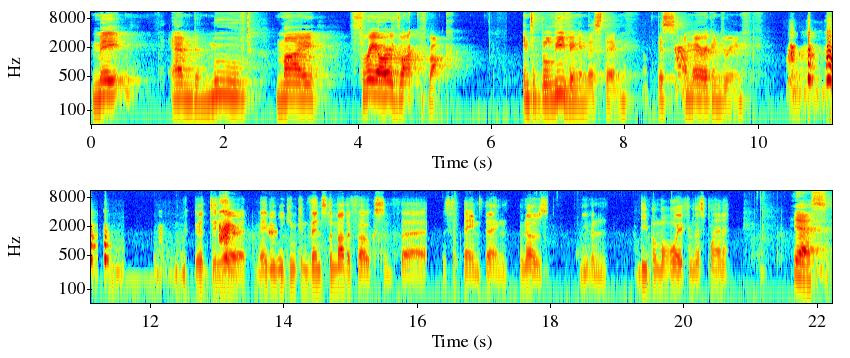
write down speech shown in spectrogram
may and moved my Threyar Drakrak into believing in this thing, this American dream. Good to hear it. Maybe we can convince some other folks of uh, the same thing. Who knows? Even keep them away from this planet. Yes.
